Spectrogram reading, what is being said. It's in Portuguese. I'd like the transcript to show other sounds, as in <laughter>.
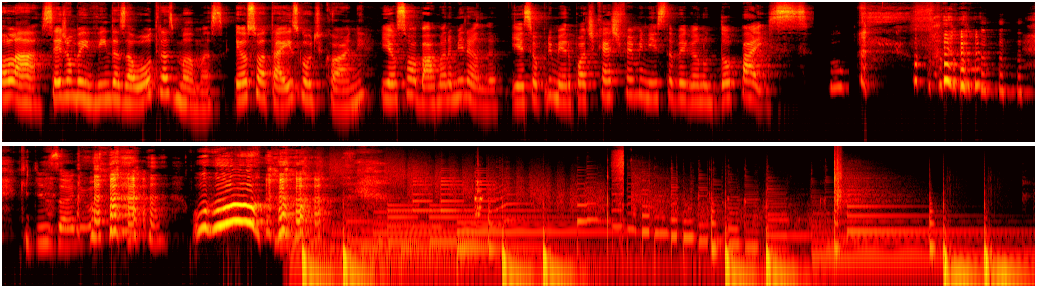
Olá, sejam bem-vindas a Outras Mamas. Eu sou a Thaís Goldcorn. E eu sou a Bárbara Miranda. E esse é o primeiro podcast feminista vegano do país. <laughs> que desânimo. <laughs> Uhul!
